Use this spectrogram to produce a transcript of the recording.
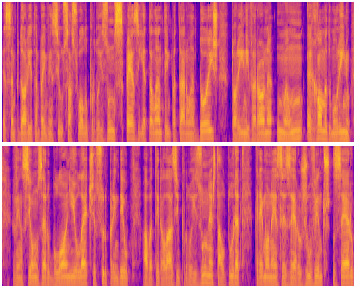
A Sampdoria também venceu o Sassuolo por 2-1. Spezia e Atalanta empataram a 2. Torino e Verona 1-1. A Roma de Mourinho venceu 1-0 Bolonha e o Lecce surpreendeu ao bater a Lazio por 2-1. Nesta altura, Cremonese 0, Juventus 0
